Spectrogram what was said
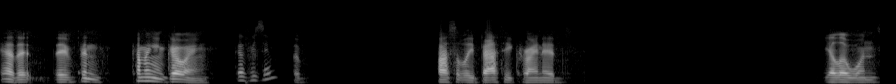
Yeah, they, they've been coming and going, Go for zoom. The possibly bathycrinids, yellow ones.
